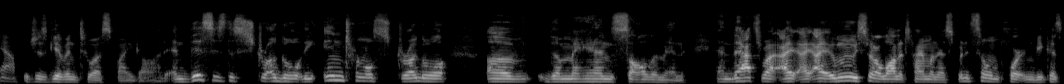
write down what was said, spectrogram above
Yeah. which is given to us by god and this is the struggle the internal struggle of the man solomon and that's why i i, I we spent a lot of time on this but it's so important because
